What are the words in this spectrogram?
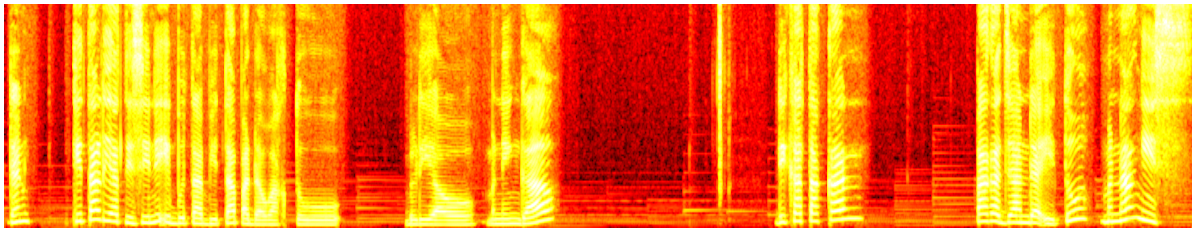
Dan kita lihat di sini Ibu Tabita pada waktu beliau meninggal dikatakan para janda itu menangis.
